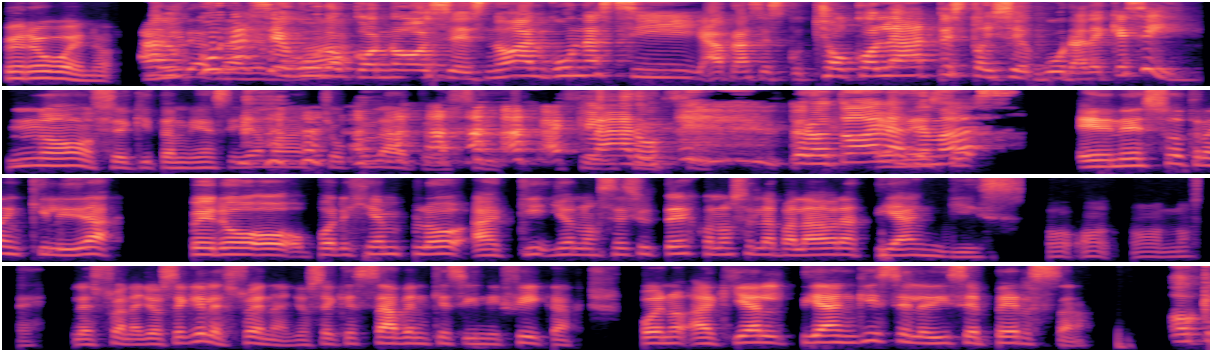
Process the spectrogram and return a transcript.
Pero bueno. Algunas seguro conoces, ¿no? Algunas sí habrás escuchado. Chocolate, estoy segura de que sí. No, sé, aquí también se llama chocolate. sí, claro. sí. Pero todas las eso- demás. En eso, tranquilidad. Pero, por ejemplo, aquí, yo no sé si ustedes conocen la palabra tianguis, o, o- o no sé, les suena, yo sé que les suena, yo sé que saben qué significa. Bueno, aquí al tianguis se le dice persa. Ok.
